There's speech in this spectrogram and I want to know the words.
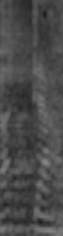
Shut down.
